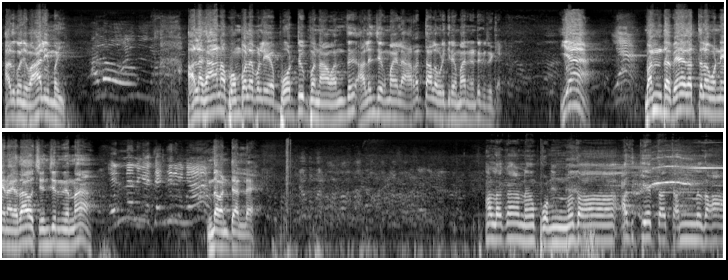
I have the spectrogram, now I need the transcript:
அது கொஞ்சம் வாலி மை. அழகான பொம்பளை பிள்ளைய போட்டு இப்போ நான் வந்து அழிஞ்ச மயில அரட்டால ஒடிக்கிற மாதிரி நின்றுக்கிட்டு இருக்கேன். ஏன்? வந்த வேகத்தில் உன்னை நான் ஏதாவது செஞ்சிருந்தேன்னா? என்ன நீங்க செஞ்சிருவீங்க? இந்த வந்துட்டல்ல அழகான பொண்ணு தான் அதுக்கேத்த கண்ணு தான்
